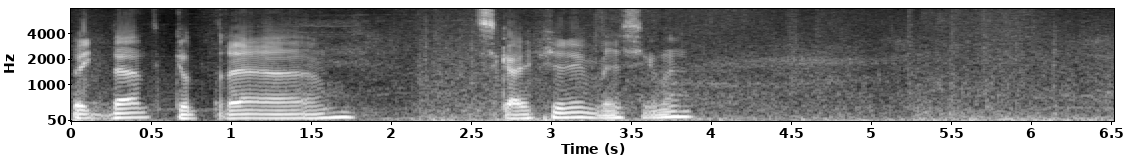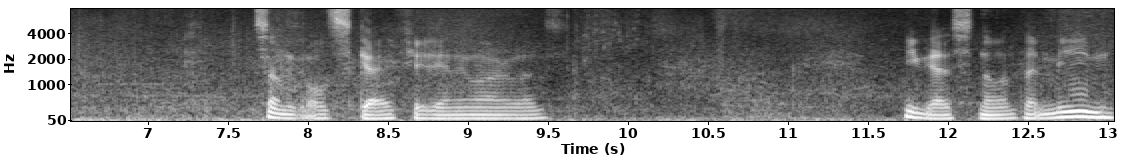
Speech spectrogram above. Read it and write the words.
Big that, uh, Sky Fury basically. It's not called Sky Fury anymore, but you guys know what I mean.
